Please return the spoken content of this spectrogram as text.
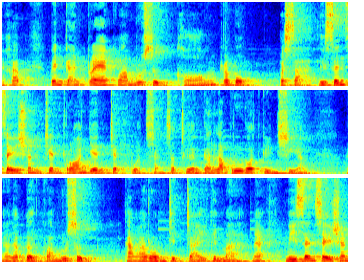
นะครับ เป็นการแปลความรู้สึกของระบบประสาทหรือ sensation เช่นร้อนเย็นเจ็บปวดสั่นสะเทือนการรับรู้รสกลิ่นเสียงนะแล้วเกิดความรู้สึกทางอารมณ์จิตใจขึ้นมานะมี sensation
